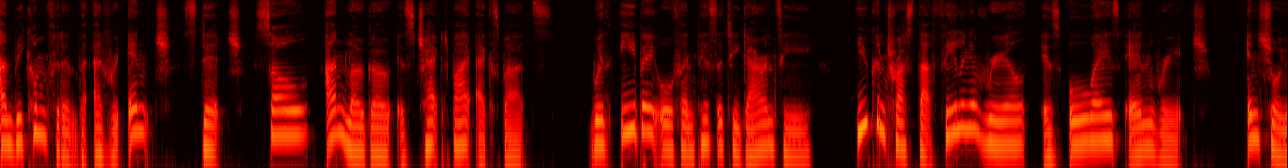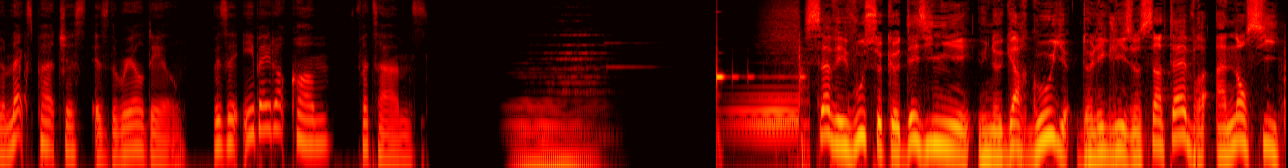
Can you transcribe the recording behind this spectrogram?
and be confident that every inch, stitch, sole, and logo is checked by experts. With eBay Authenticity Guarantee, you can trust that feeling of real is always in reach. Ensure your next purchase is the real deal. Visit eBay.com for terms. Savez-vous ce que désignait une gargouille de l'église Saint-Èvre à Nancy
